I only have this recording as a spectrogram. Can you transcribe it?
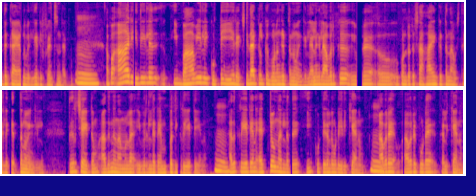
ഇതൊക്കെ അയാൾ വലിയ ഡിഫറൻസ് ഉണ്ടാക്കും. അപ്പോൾ ആ രീതിയിൽ ഈ ഭാവിയിൽ ഈ കുട്ടി ഈ രക്ഷിതാക്കൾക്ക് ഗുണം കിട്ടണമെങ്കിൽ അല്ലെങ്കിൽ അവർക്ക് ഇവരെ കൊണ്ടൊരു സഹായം കിട്ടുന്ന അവസ്ഥയിലേക്ക് എത്തണമെങ്കിൽ തീർച്ചയായിട്ടും അതിന് നമ്മൾ ഇവരിൽ ഒരു എമ്പതി ക്രിയേറ്റ് ചെയ്യണം. അത് ക്രിയേറ്റ് ചെയ്യാൻ ഏറ്റവും നല്ലത് ഈ കുട്ടികളുടെ കൂടെ ഇരിക്കാനും അവരെ അവരെ കൂടെ കളിക്കാനും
